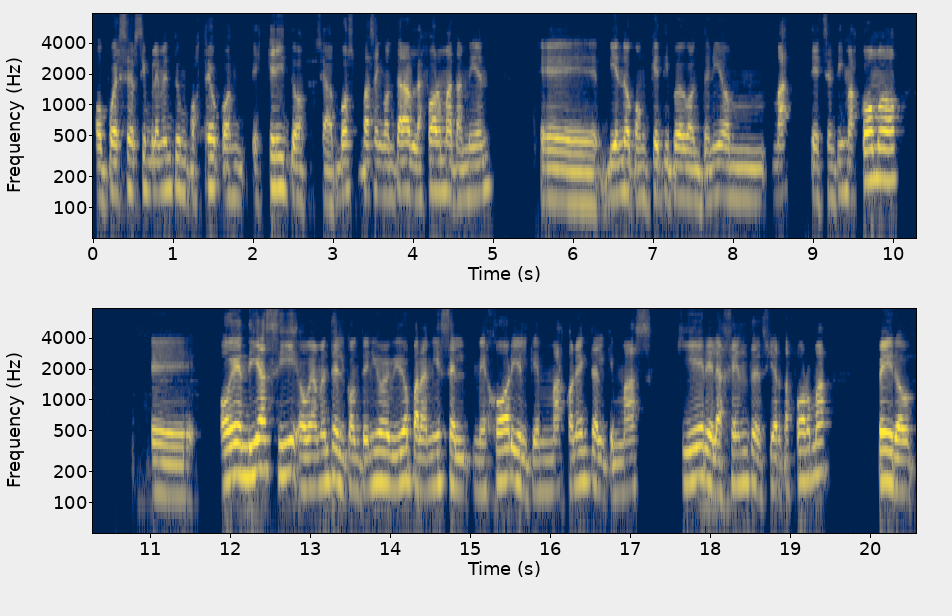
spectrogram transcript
o puede ser simplemente un posteo con escrito, o sea, vos vas a encontrar la forma también, viendo con qué tipo de contenido más te sentís más cómodo. hoy en día sí, obviamente el contenido de video para mí es el mejor y el que más conecta, el que más quiere la gente de cierta forma, pero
